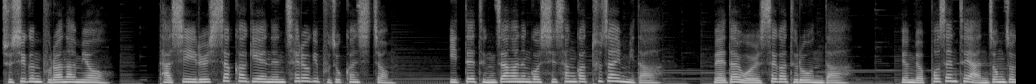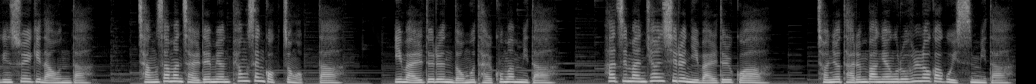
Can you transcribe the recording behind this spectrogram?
주식은 불안하며 다시 일을 시작하기에는 체력이 부족한 시점. 이때 등장하는 것이 상가 투자입니다. 매달 월세가 들어온다. 연 몇 퍼센트의 안정적인 수익이 나온다. 장사만 잘 되면 평생 걱정 없다. 이 말들은 너무 달콤합니다. 하지만 현실은 이 말들과 전혀 다른 방향으로 흘러가고 있습니다.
